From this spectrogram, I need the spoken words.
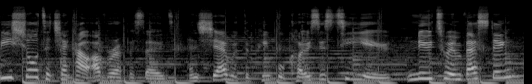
be sure to check out other episodes and share with the people closest to you. New to investing?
